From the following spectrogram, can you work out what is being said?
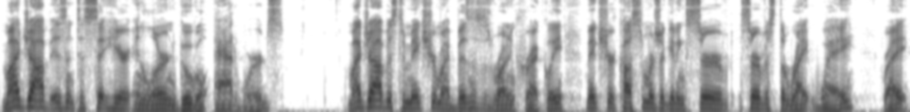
My job isn't to sit here and learn Google AdWords. My job is to make sure my business is running correctly, make sure customers are getting served serviced the right way, right?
